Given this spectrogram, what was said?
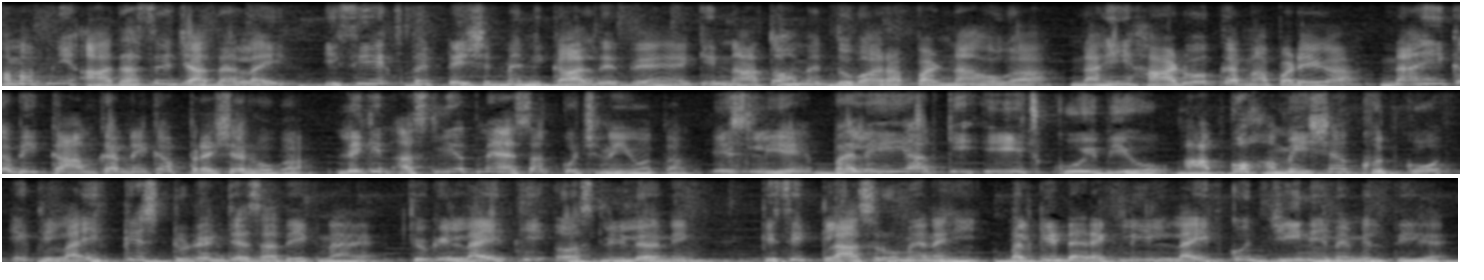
हम अपनी आधा से ज़्यादा लाइफ इसी एक्सपेक्टेशन में निकाल देते हैं कि ना तो हमें दोबारा पढ़ना होगा, ना ही हार्डवर्क करना पड़ेगा, ना ही कभी काम करने का प्रेशर होगा। लेकिन असलियत में ऐसा कुछ नहीं होता। इसलिए भले ही आपकी एज कोई भी हो, आपको हमेशा खुद को एक लाइफ के स्टूडेंट जैसा देखना है। क्योंकि लाइफ की असली लर्निंग किसी क्लासरूम में नहीं, बल्कि डायरेक्टली लाइफ को जीने में मिलती है।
